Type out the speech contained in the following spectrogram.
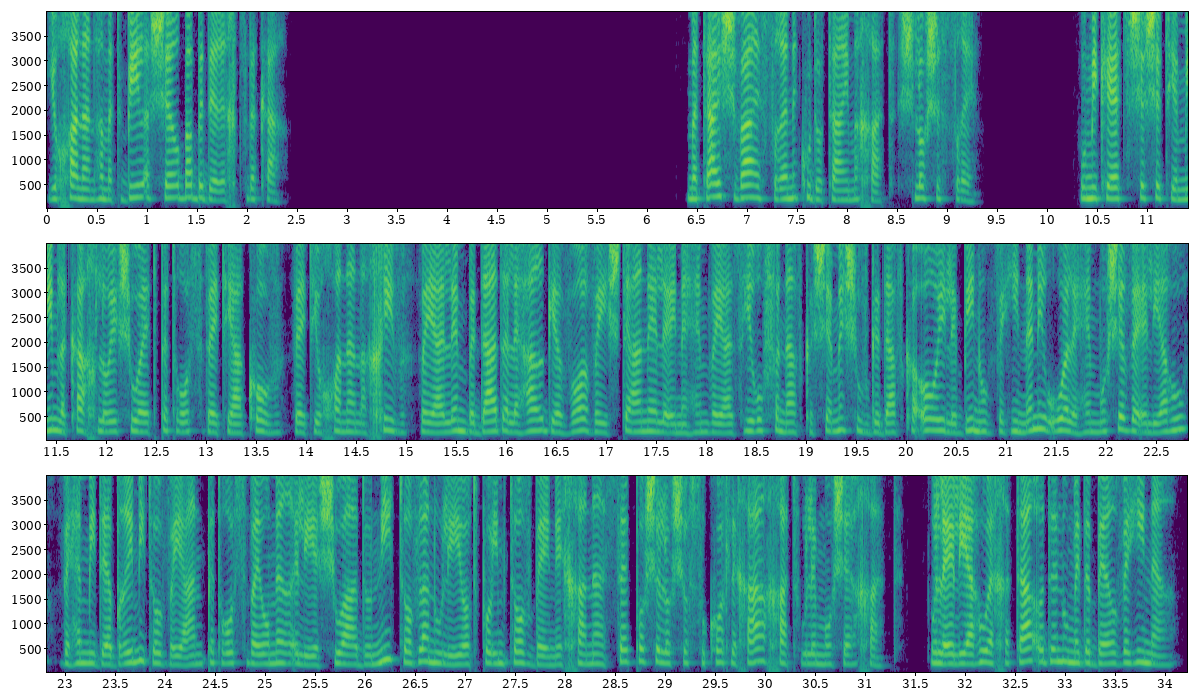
יוחנן המטביל אשר בא בדרך צדקה. מתי 17.21-13 ומקץ ששת ימים לקח לו ישוע את פטרוס ואת יעקב, ואת יוחנן אחיו, ויעלם בדד על ההר גבוה וישתענה לעיניהם, ויזהירו פניו כשמש ובגדיו כאורי לבינו, והנה נראו עליהם משה ואליהו, והם מדברים איתו, ויען פטרוס ויאמר אל ישוע, אדוני, טוב לנו להיות פה אם טוב בעיניך, נעשה פה שלוש סוכות לך אחת ולמשה אחת. ולאליהו אתה עודנו מדבר והנה.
